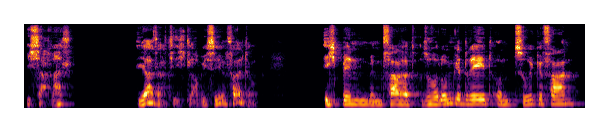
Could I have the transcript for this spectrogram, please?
Ich sag, was? Ja, sagte ich, ich glaube, ich sehe Faltung. Ich bin mit dem Fahrrad sofort umgedreht und zurückgefahren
